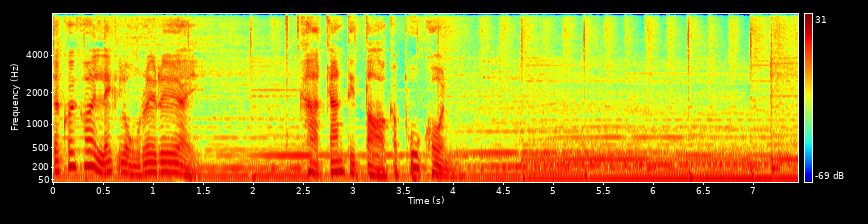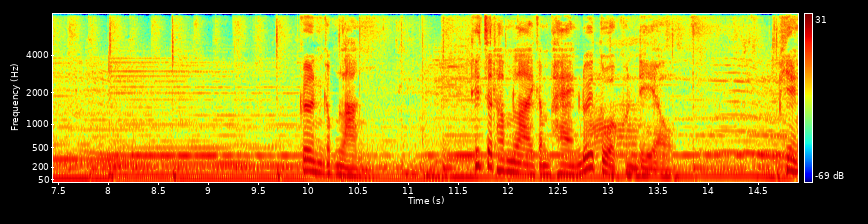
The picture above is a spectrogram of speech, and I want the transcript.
จะค่อยๆ เล็กลงเรื่อยๆ ขาดการติดต่อกับผู้คน เกินกำลัง ที่จะทำลายกำแพงด้วยตัวคนเดียว เพียง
